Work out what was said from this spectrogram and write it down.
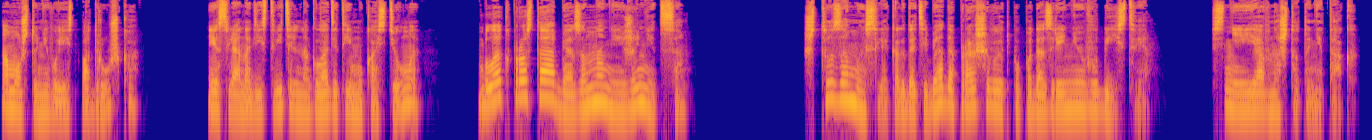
А может, у него есть подружка? Если она действительно гладит ему костюмы, Блэк просто обязан на ней жениться». Что за мысли, когда тебя допрашивают по подозрению в убийстве? С ней явно что-то не так.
